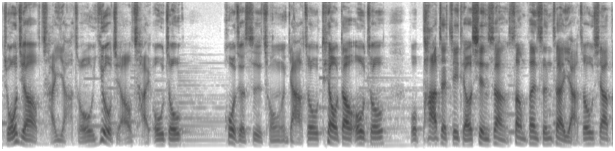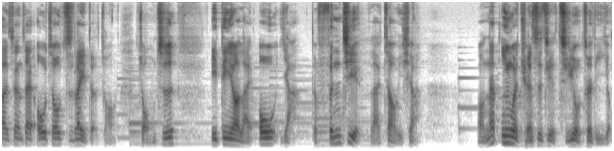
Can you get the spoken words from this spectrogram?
左脚踩亚洲，右脚踩欧洲，或者是从亚洲跳到欧洲，我趴在这条线上，上半身在亚洲，下半身在欧洲之类的。总总之，一定要来欧亚的分界来照一下。哦，那因为全世界只有这里有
